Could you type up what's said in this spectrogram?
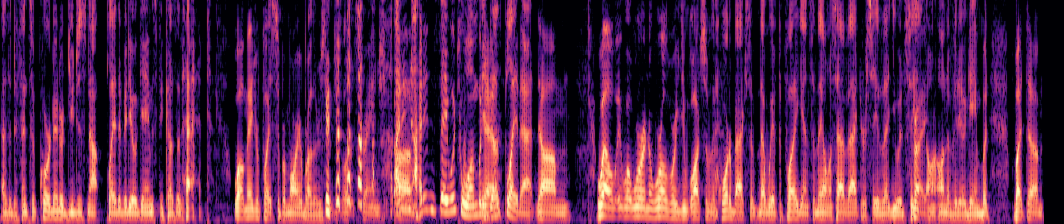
as a defensive coordinator? Do you just not play the video games because of that? Well, Major plays Super Mario Brothers, which is a little strange. I, didn't, um, I didn't say which one, but yeah. he does play that. Um, well, we're in a world where you watch some of the quarterbacks that we have to play against, and they almost have accuracy that you would see right. on, on, a video game. But but um,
